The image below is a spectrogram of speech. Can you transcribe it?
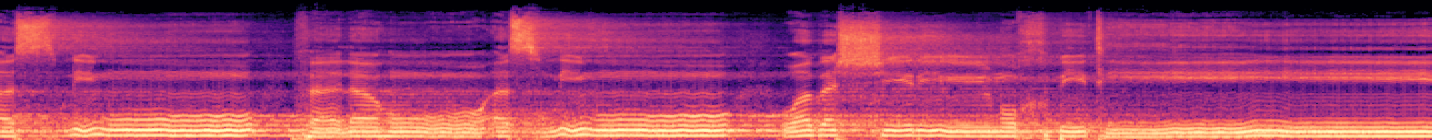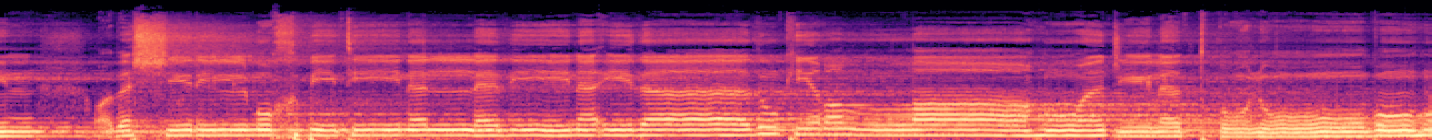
أسلموا فله أسلموا. وبشر المخبتين وبشر المخبتين الذين إذا ذكر الله وجلت قلوبهم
